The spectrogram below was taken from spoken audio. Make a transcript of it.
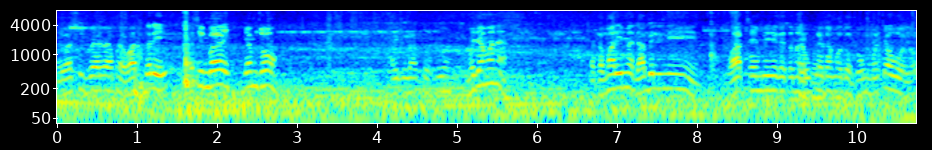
હવે અશ્વિનભાઈ આપણે વાત કરી. અશ્વિનભાઈ કેમ છો? મજામાં ને? તમારી મેં દાબેલીની વાત સાંભળી છે કે તમે ઉપલેટામાં તો ધૂમ મચાવો છો.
